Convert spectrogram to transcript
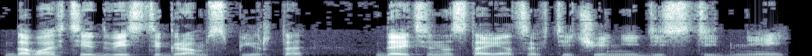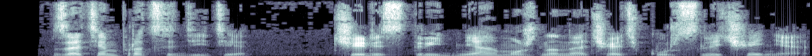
Добавьте 200 грамм спирта, дайте настояться в течение 10 дней, затем процедите. Через 3 дня можно начать курс лечения.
